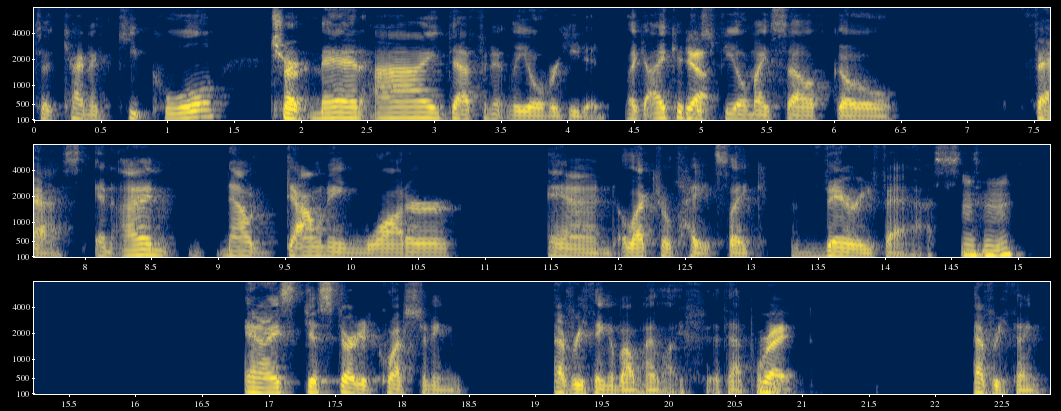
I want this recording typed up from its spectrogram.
to kind of keep cool. But Sure. man, I definitely overheated. Like I could Yeah. just feel myself go fast. And I'm now downing water and electrolytes like very fast. hmm And I just started questioning everything about my life at that point. Right. Everything.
